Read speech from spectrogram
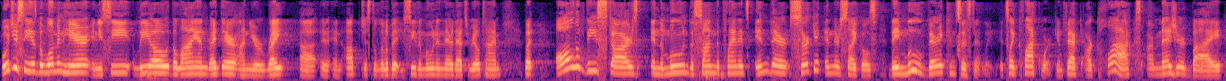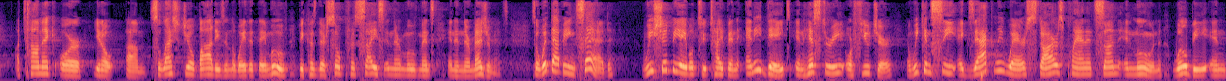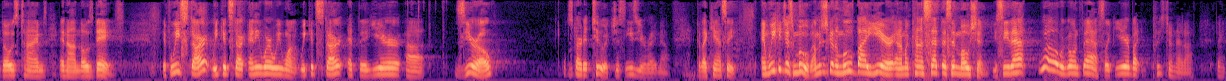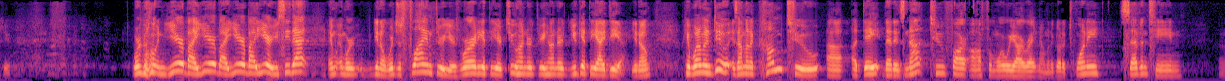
But what you see is the woman here, and you see Leo, the lion, right there on your right uh, and up just a little bit. You see the moon in there, that's real time. But all of these stars and the moon, the sun, the planets, in their circuit and their cycles, they move very consistently. It's like clockwork. In fact, our clocks are measured by atomic or you know um, celestial bodies in the way that they move because they're so precise in their movements and in their measurements. So, with that being said, we should be able to type in any date in history or future and we can see exactly where stars, planets, sun, and moon will be in those times and on those days. If we start, we could start anywhere we want. We could start at the year uh, zero. We'll start at two. It's just easier right now because I can't see. And we could just move. I'm just going to move by year and I'm going to kind of set this in motion. You see that? Whoa, we're going fast. Like year by. Please turn that off. Thank you. We're going year by year by year by year. You see that? and, and we're, you know, we're just flying through years. We're already at the year 200, 300. You get the idea, you know? Okay, what I'm going to do is I'm going to come to uh, a date that is not too far off from where we are right now. I'm going to go to 2017. Um,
